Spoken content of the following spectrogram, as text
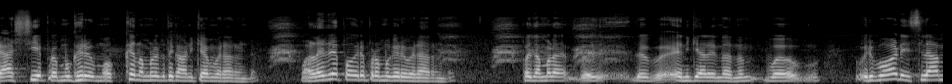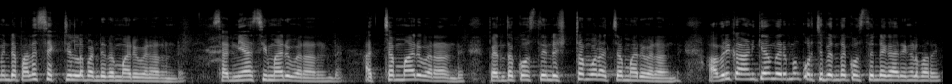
രാഷ്ട്രീയ പ്രമുഖരും ഒക്കെ നമ്മുടെ അടുത്ത് കാണിക്കാൻ വരാറുണ്ട്. വളരെ പൗരപ്രമുഖർ വരാറുണ്ട്. ഇപ്പോൾ നമ്മളെ എനിക്കറിയുന്ന ഒരുപാട് ഇസ്ലാമിന്റെ പല സെക്റ്റിലുള്ള പണ്ഡിതന്മാർ വരാറുണ്ട്. സന്യാസിമാർ വരാറുണ്ട്. അച്ഛന്മാർ വരാറുണ്ട്. പെന്തക്കോസ്തിന്റെ ഇഷ്ടം പോലെ അച്ഛന്മാർ വരാറുണ്ട്. അവർ കാണിക്കാൻ വരുമ്പോൾ കുറച്ച് പെന്തക്കോസ്തിന്റെ കാര്യങ്ങൾ പറയും.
